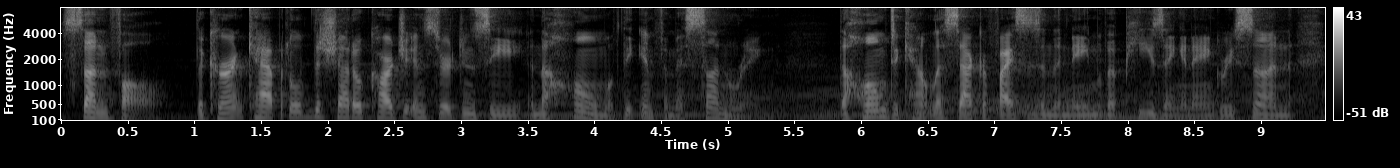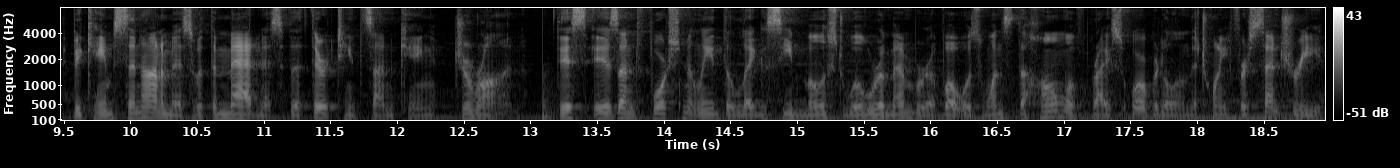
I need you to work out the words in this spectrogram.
Sunfall, the current capital of the Shadow Carja insurgency and the home of the infamous Sun Ring. The home to countless sacrifices in the name of appeasing an angry sun, became synonymous with the madness of the 13th Sun King, Jiran. This is unfortunately the legacy most will remember of what was once the home of Bryce Orbital in the 21st century,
